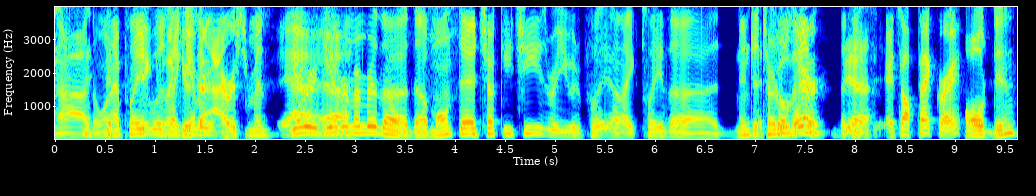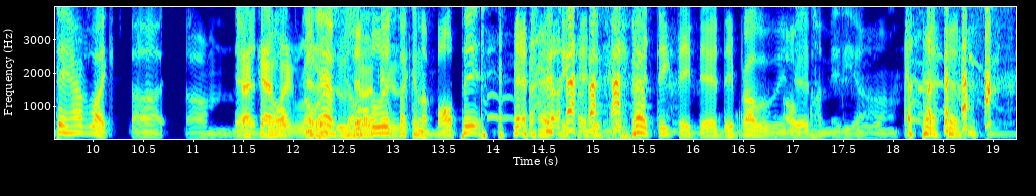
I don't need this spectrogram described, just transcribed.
nah, the one I played was like like, he was ever, an Irishman. you ever- do you ever remember the the Monte Chuck E. Cheese where you would play uh, like play the Ninja It's Turtles there. The Yeah. Ninja- It's, it's all peck, right? Oh, didn't they have like uh um? they had That can't, adult- like, they Did they have Zeus, syphilis like in the ball pit? I think they did. I think they did. They probably That was did. chlamydia. Huh?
